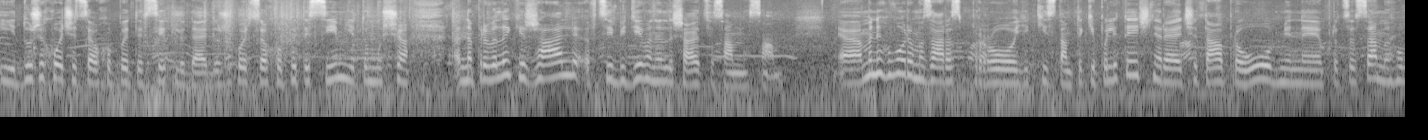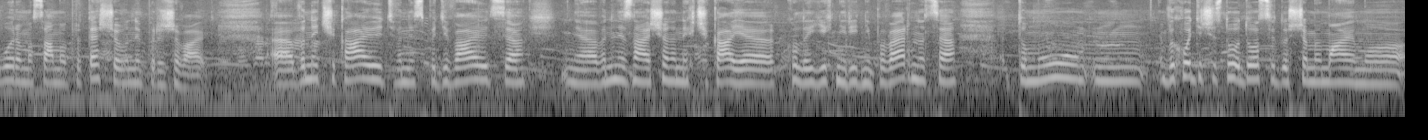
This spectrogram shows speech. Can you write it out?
І дуже хочеться охопити всіх людей, дуже хочеться охопити сім'ї, тому що е, на превеликий жаль в цій біді вони лишаються сам на сам. Е, Ми не говоримо зараз про якісь там такі політичні речі, та про обміни. Про це все ми говоримо саме про те, що вони переживають. Е, Вони чекають, вони сподіваються, е, вони не знають, що на них чекає, коли їхні рідні повернуться. Тому, виходячи з того досвіду, що ми маємо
